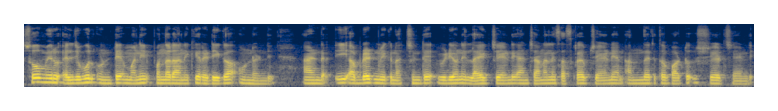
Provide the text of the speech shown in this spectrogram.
సో మీరు ఎలిజిబుల్ ఉంటే మనీ పొందడానికి రెడీగా ఉండండి. అండ్ ఈ అప్డేట్ మీకు నచ్చింటే వీడియోని లైక్ చేయండి అండ్ ఛానల్ని సబ్స్క్రైబ్ చేయండి అండ్ అందరితో పాటు షేర్ చేయండి.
